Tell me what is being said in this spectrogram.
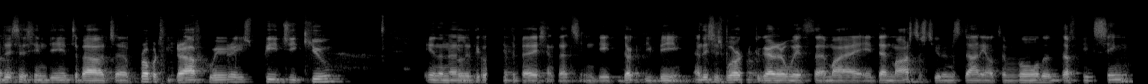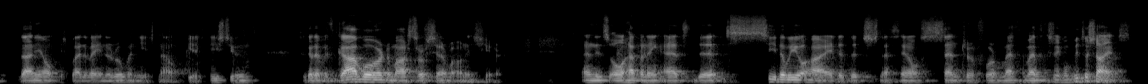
this is indeed about uh, property graph queries, PGQ, in an analytical database, and that's indeed DuckDB. And this is work together with uh, my then master students, Daniel ten Wolde, Tavneet Singh. Daniel is, by the way, in the room, and he's now a PhD student, together with Gabor, the master of ceremonies here. And it's all happening at the CWI, the Dutch National Center for Mathematics and Computer Science.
